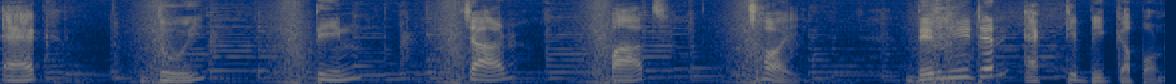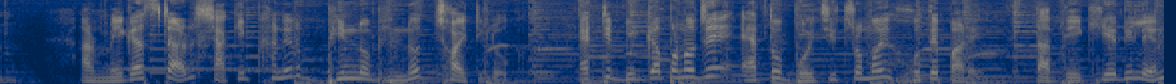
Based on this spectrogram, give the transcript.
এক দুই তিন চার পাঁচ ছয়। দেড় মিনিটের একটি বিজ্ঞাপন। আর মেগাস্টার শাকিব খানের ভিন্ন ভিন্ন ছয়টি লোক। একটি বিজ্ঞাপনও যে এত বৈচিত্র্যময় হতে পারে তা দেখিয়ে দিলেন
